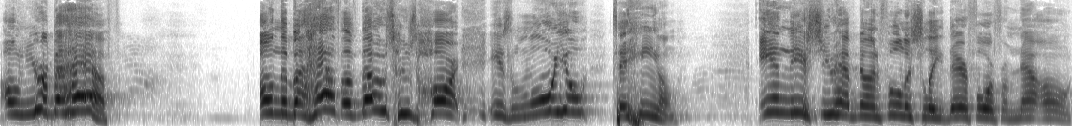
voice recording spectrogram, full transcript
on your behalf. On the behalf of those whose heart is loyal to him. In this you have done foolishly, therefore from now on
